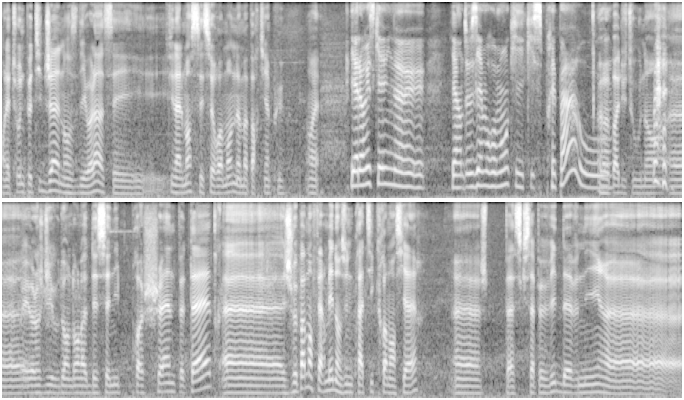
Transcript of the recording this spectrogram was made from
on est toujours une petite gêne, on se dit voilà, c'est finalement c'est ce roman ne m'appartient plus. Ouais. Et alors est-ce qu'il y a une euh, il y a un deuxième roman qui, qui se prépare ou? Pas du tout, non. Je dis dans, dans la décennie prochaine peut-être. Je veux pas m'enfermer dans une pratique romancière euh, je- parce que ça peut vite devenir euh,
